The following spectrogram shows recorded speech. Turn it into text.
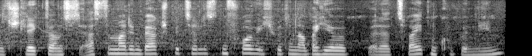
Jetzt schlägt er uns das erste Mal den Bergspezialisten vor. Ich würde ihn aber hier bei der zweiten Kuppe nehmen.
